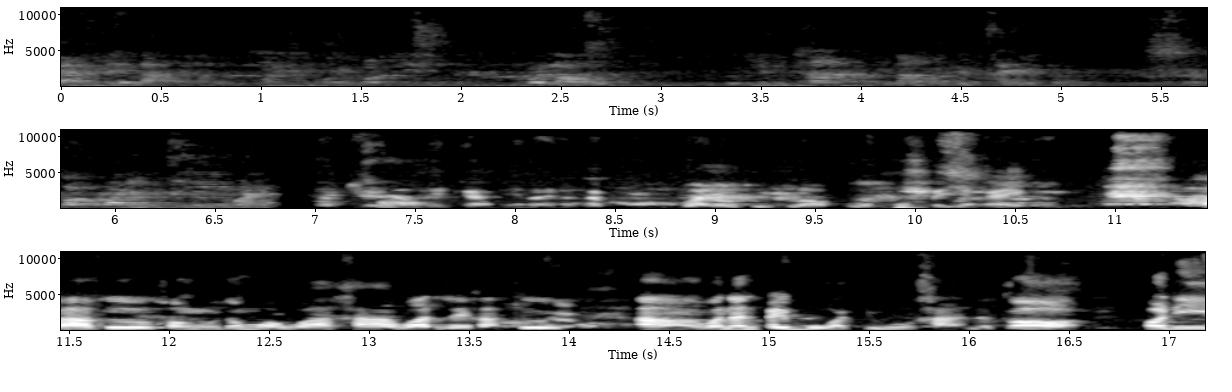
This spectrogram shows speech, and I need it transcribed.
ยังไม่ได้ตัดเพราะเราหนึ่งห้าตั้งก็วันที่วันครับ ช่วยเล่าเหตุการณ์นี้หน่อยนะครับ ว่าเราถูกหลอกลวงไปยังไงครับ ค่ะคือของหนูต้องบอกว่าคาวัดเลยค่ะ คืออ่าวันนั้นไปบวชอยู่ค่ะ แล้วก็พอดี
